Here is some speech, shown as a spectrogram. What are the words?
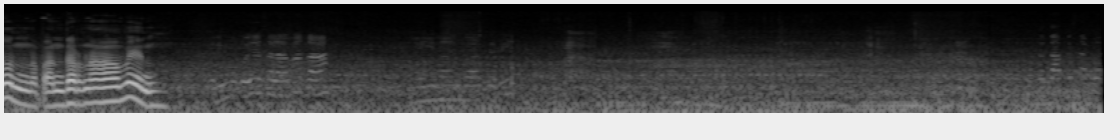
Yun, napandar namin. Galing mo kuya, salamat ha. Mahina yung battery. Tatapos na po.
